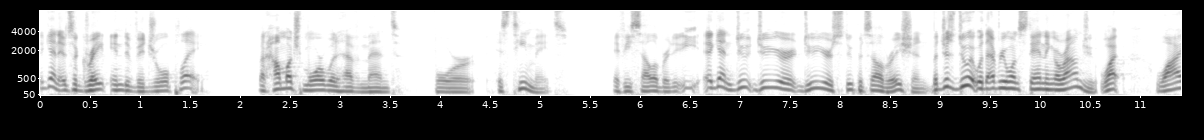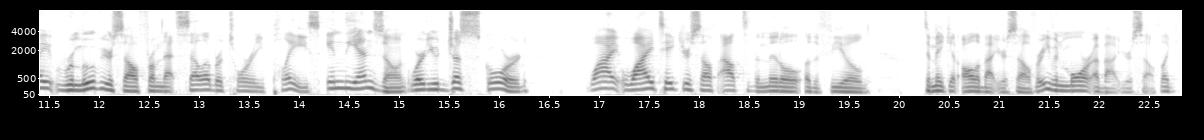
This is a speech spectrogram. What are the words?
again, it's a great individual play, but how much more would have meant for his teammates if he celebrated? Again, do do your do your stupid celebration, but just do it with everyone standing around you. Why why remove yourself from that celebratory place in the end zone where you just scored? Why why take yourself out to the middle of the field to make it all about yourself or even more about yourself? Like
